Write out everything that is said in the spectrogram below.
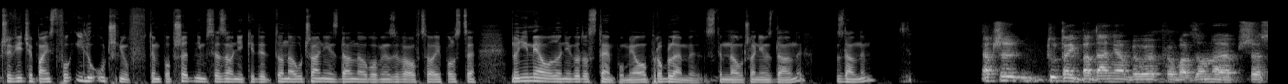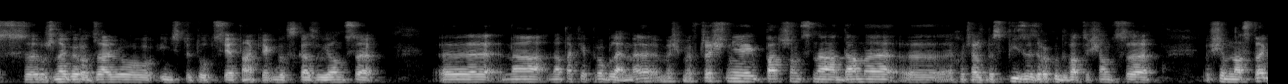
czy wiecie Państwo, ilu uczniów w tym poprzednim sezonie, kiedy to nauczanie zdalne obowiązywało w całej Polsce, no nie miało do niego dostępu, miało problemy z tym nauczaniem zdalnych, zdalnym? Znaczy, tutaj badania były prowadzone przez różnego rodzaju instytucje, tak, jakby wskazujące e, na, na takie problemy. Myśmy wcześniej, patrząc na dane e, chociażby z PIZY z roku 2018,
